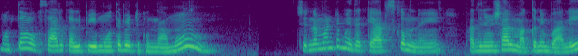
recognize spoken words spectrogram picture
మొత్తం ఒకసారి కలిపి మూత పెట్టుకుందాము. చిన్న మంట మీద క్యాప్సికమ్ని పది నిమిషాలు మగ్గనివ్వాలి.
